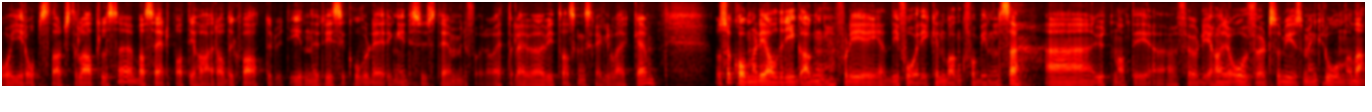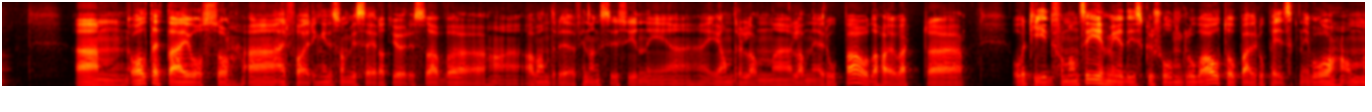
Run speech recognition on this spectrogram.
og gir oppstartstillatelse basert på at de har adekvate rutiner, risikovurderinger, systemer for å etterleve hvitvaskingsregelverket. Og så kommer de aldri i gang, fordi de får ikke en bankforbindelse uten at de, før de har overført så mye som en krone. da. Um, og alt dette er jo også uh, erfaringer som vi ser at gjøres av, uh, av andre finanstilsyn i, uh, i, andre land, land, i Europa. Og det har jo vært over tid, får man si, mye diskusjon globalt og på europeisk nivå om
